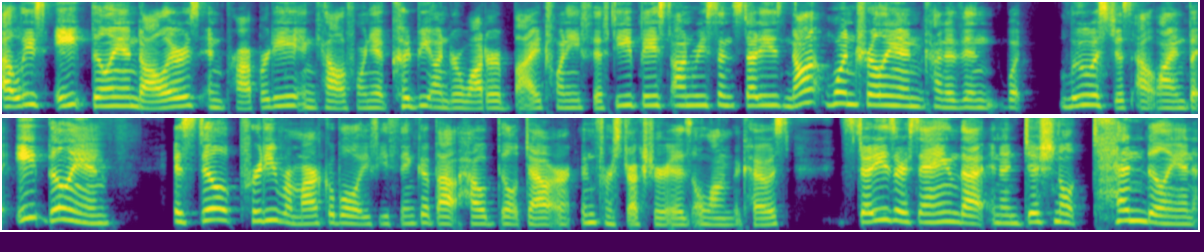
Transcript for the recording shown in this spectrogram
at least $8 billion in property in California could be underwater by 2050 based on recent studies, not 1 trillion kind of in what Louis just outlined, but 8 billion is still pretty remarkable if you think about how built out our infrastructure is along the coast. Studies are saying that an additional 10 billion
